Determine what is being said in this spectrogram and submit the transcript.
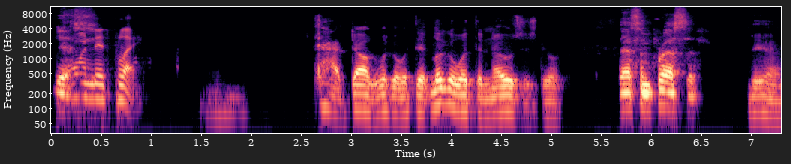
yes. on this play. God, dog, look at what the look at what the nose is doing. That's impressive. Yeah.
